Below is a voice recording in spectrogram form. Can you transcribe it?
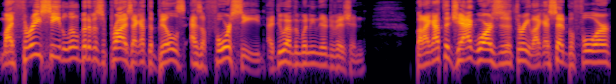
My three seed, a little bit of a surprise. I got the Bills as a four seed. I do have them winning their division, but I got the Jaguars as a three. Like I said before,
